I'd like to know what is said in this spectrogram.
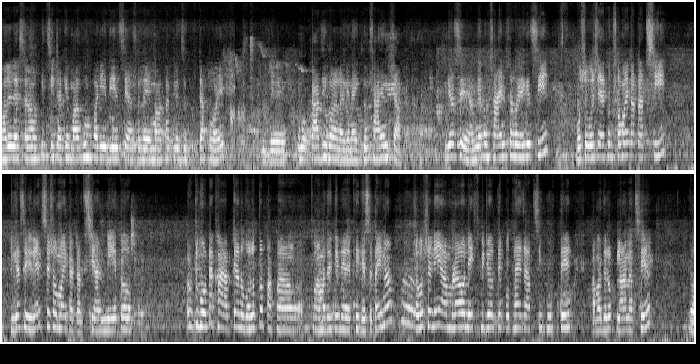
ভালোই লাগছে আর আমার পিচ্ছিটাকে মা ঘুম পাড়িয়ে দিয়েছে, আসলে মা থাকলে যেটা হয়, যে কোনো কাজই করা লাগে না, একদম সাহেন্সা ঠিক আছে, আমি এখন সাহেন্সা হয়ে গেছি, বসে বসে এখন সময় কাটাচ্ছি। ঠিক আছে রিল্যাক্সে সময় কাটাচ্ছি, আর মেয়ে তো একটু মনটা খারাপ কেন বলো তো? পাপা আমাদেরকে রেখে গেছে তাই না? সমস্যা নেই আমরাও নেক্সট ভিডিওতে কোথায় যাচ্ছি ঘুরতে আমাদেরও প্ল্যান আছে। তো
